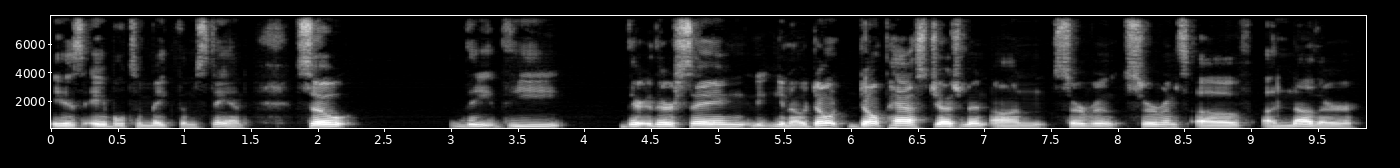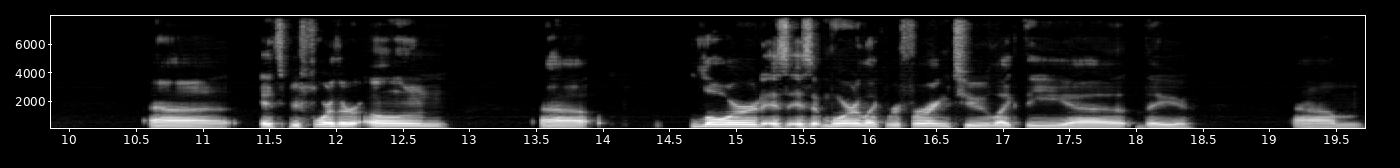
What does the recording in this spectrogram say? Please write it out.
is able to make them stand. So the the they're they're saying you know don't don't pass judgment on servant servants of another. Uh, it's before their own uh, Lord. Is is it more like referring to like the uh, the um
